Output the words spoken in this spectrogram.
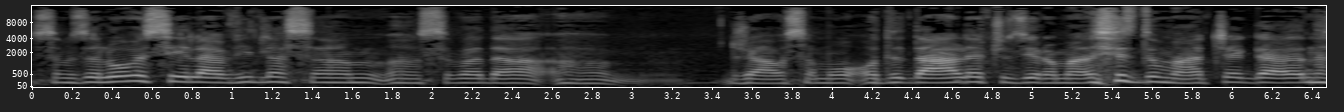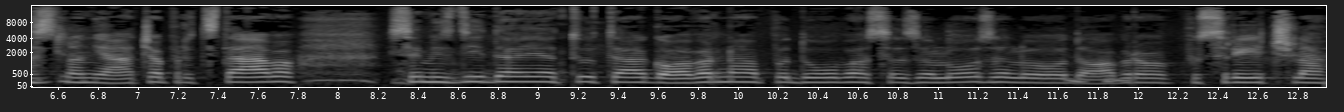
Sem zelo vesela, videla sem eh, seveda eh, žal samo oddaleč oziroma iz domačega naslonjača predstavo. Se mi zdi, da je tudi ta govorna podoba se zelo, zelo dobro posrečila.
